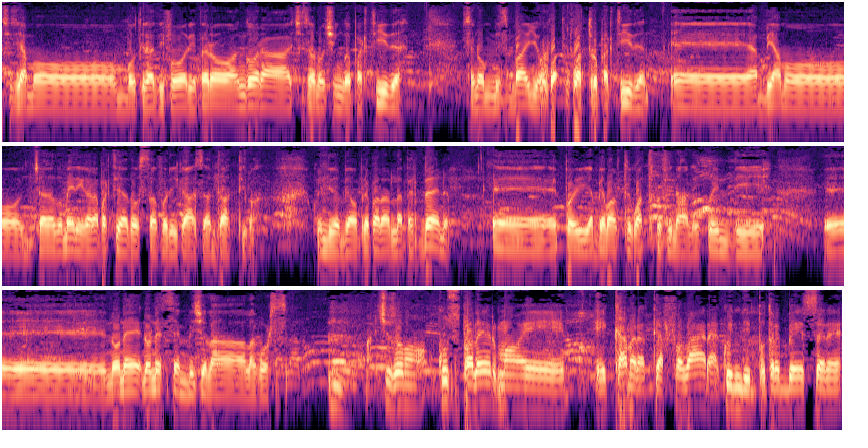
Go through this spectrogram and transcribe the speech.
ci siamo un po' tirati fuori, però ancora ci sono 5 partite, se non mi sbaglio 4 partite e abbiamo già da domenica una partita tosta fuori casa a Dattilo, quindi dobbiamo prepararla per bene e poi abbiamo altre 4 finali, quindi eh, non, è, non è semplice la, la corsa. Ma ci sono Cus Palermo e, e Camerate a Favara, quindi potrebbe essere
